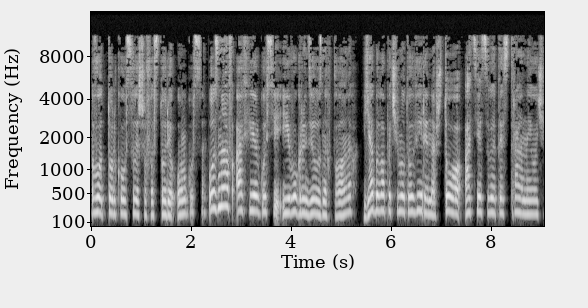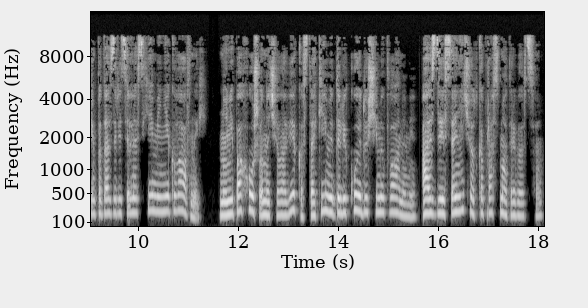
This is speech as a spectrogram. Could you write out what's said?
Вот только услышав историю Онгуса, узнав о Фергусе и его грандиозных планах, я была почему-то уверена, что отец в этой странной и очень подозрительной схеме не главный. Но не похож он на человека с такими далеко идущими планами, а здесь они четко просматриваются.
